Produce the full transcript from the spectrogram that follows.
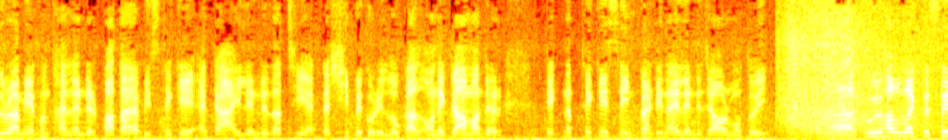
বন্ধুরা আমি এখন থাইল্যান্ডের পাতায়া বিচ থেকে একটা আইল্যান্ডে যাচ্ছি একটা শিপে করে লোকাল অনেকটা আমাদের টেকনাফ থেকে সেন্ট মার্টিন আইল্যান্ডে যাওয়ার মতোই। খুবই ভালো লাগতেছে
